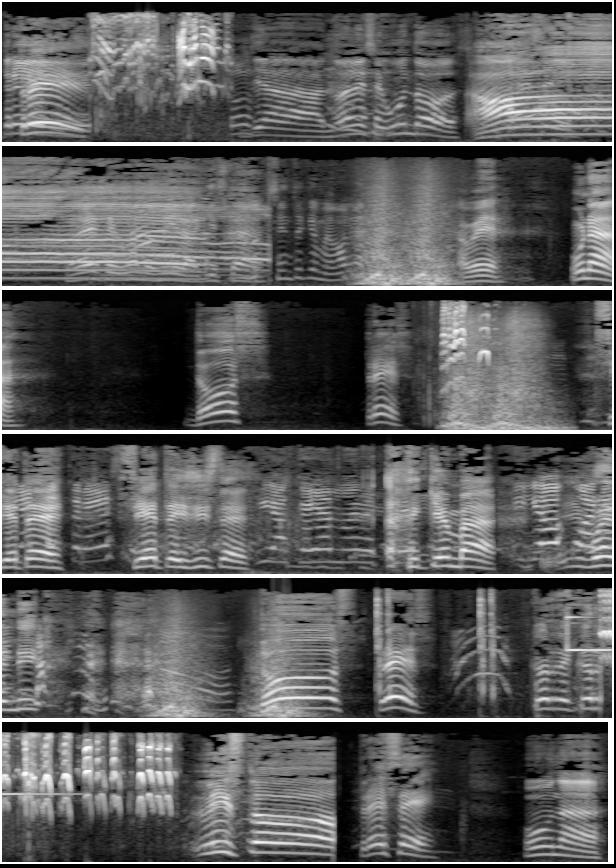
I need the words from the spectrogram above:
tres. tres. Ya, nueve segundos. Ah. Nueve segundos, mira, aquí está. Siento que me va a ganar. A ver, una, dos, tres. Siete, siete hiciste. ¿Quién va? Y yo, Wendy. Dos, tres. Corre, corre. Listo. Trece. Una,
